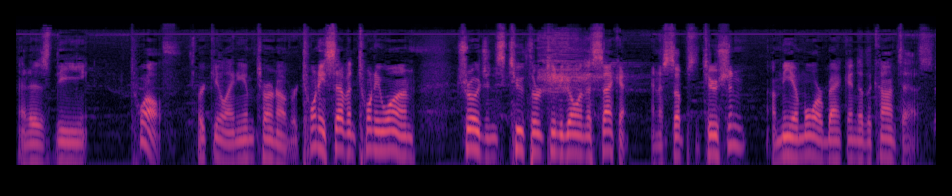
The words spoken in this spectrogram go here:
That is the 12th Herculaneum turnover. 27 21. Trojans, 2.13 to go in the second. And a substitution, Amia Moore back into the contest.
